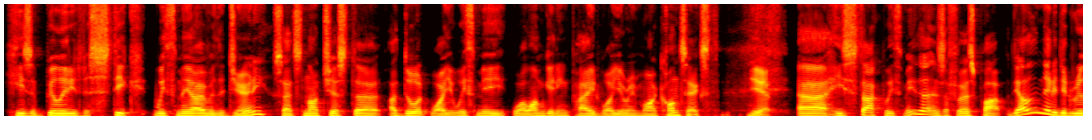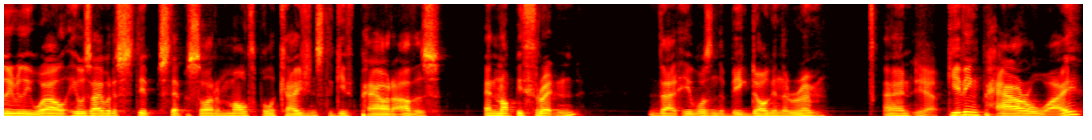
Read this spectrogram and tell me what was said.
his ability to stick with me over the journey. So it's not just uh, I do it while you're with me, while I'm getting paid, while you're in my context. Yeah. Uh, he stuck with me. That is the first part. The other thing that he did really, really well, he was able to step step aside on multiple occasions to give power to others and not be threatened that he wasn't the big dog in the room. And yeah. giving power away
